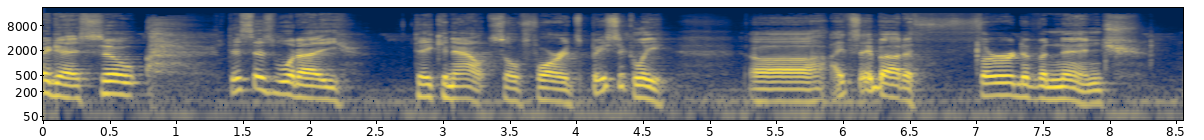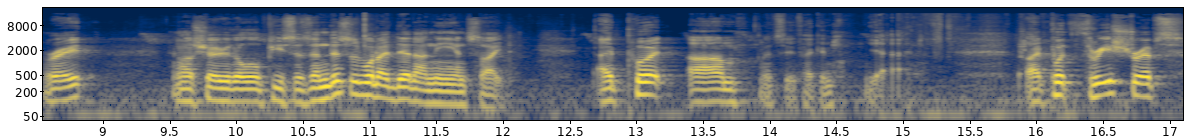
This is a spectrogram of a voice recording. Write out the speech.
Alright guys, so this is what I taken out so far. It's basically, uh, I'd say about a third of an inch, right? And I'll show you the little pieces. And this is what I did on the inside. I put, um, let's see if I can, yeah. I put three strips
